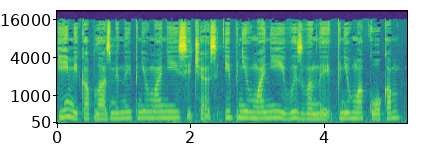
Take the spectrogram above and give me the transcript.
и микоплазменные пневмонии сейчас, и пневмонии, вызванные пневмококком, а,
